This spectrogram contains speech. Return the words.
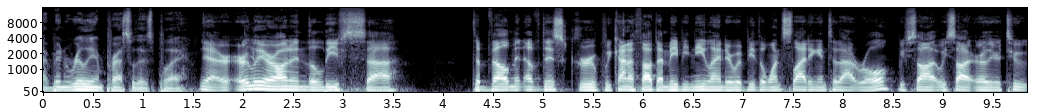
I've been really impressed with his play. Yeah, earlier on in the Leafs' uh, development of this group, we kind of thought that maybe Nylander would be the one sliding into that role. We saw it. We saw it earlier two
